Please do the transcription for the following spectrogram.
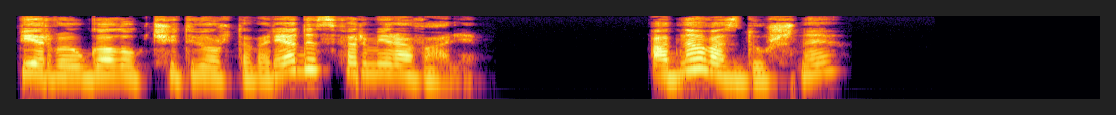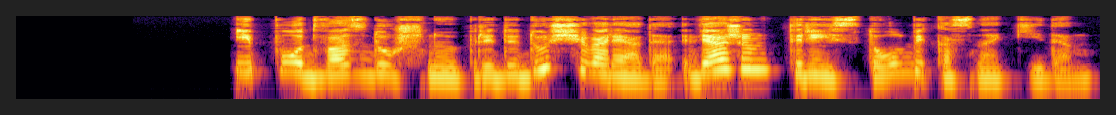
Первый уголок четвертого ряда сформировали. Одна воздушная, и под воздушную предыдущего ряда вяжем 3 столбика с накидом.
